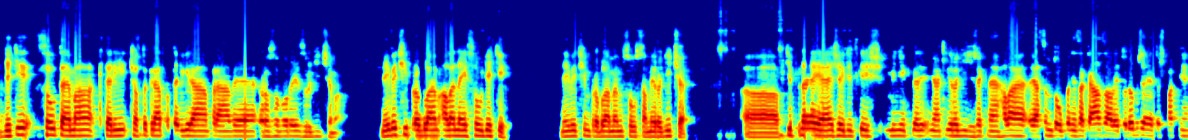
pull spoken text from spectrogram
Děti jsou téma, který častokrát otevírá právě rozhovory s rodičema. Největší problém ale nejsou děti. Největším problémem jsou sami rodiče. Vtipné je, že vždycky, když mi některý, nějaký rodič řekne, hele, já jsem to úplně zakázal, je to dobře, je to špatně,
